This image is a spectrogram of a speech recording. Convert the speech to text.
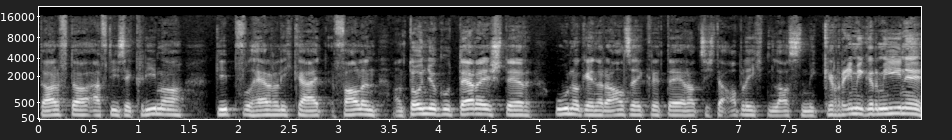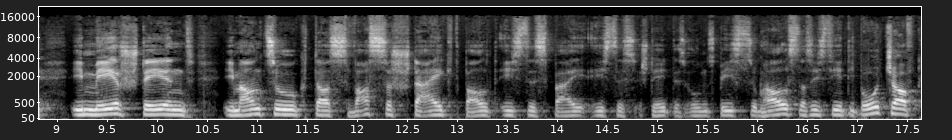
darf da auf diese Klimagipfelherrlichkeit fallen. Antonio Guterres, der UNO-Generalsekretär, hat sich da ablichten lassen mit grimmiger Miene im Meer stehend, im Anzug, das Wasser steigt, bald ist es bei, ist es, steht es uns bis zum Hals. Das ist hier die Botschaft.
